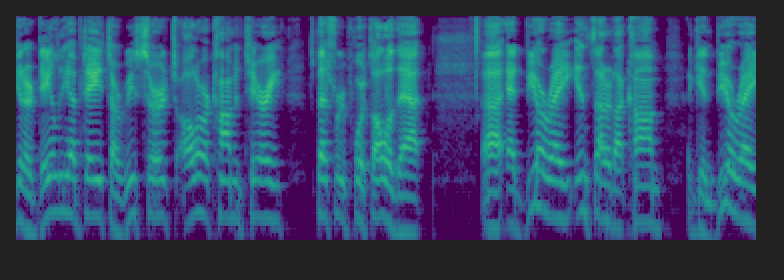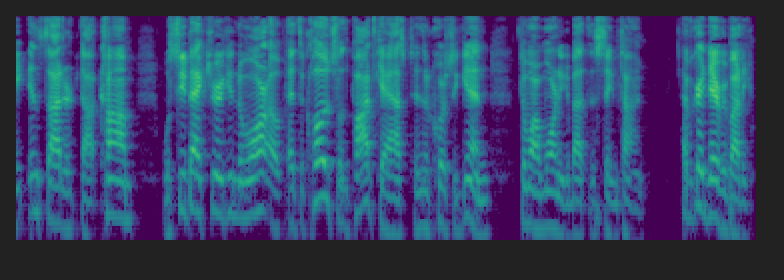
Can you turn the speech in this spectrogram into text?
Get our daily updates, our research, all of our commentary, special reports, all of that uh, at VRAinsider.com. Again, VRAinsider.com. We'll see you back here again tomorrow at the close of the podcast, and of course, again tomorrow morning about the same time. Have a great day, everybody.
